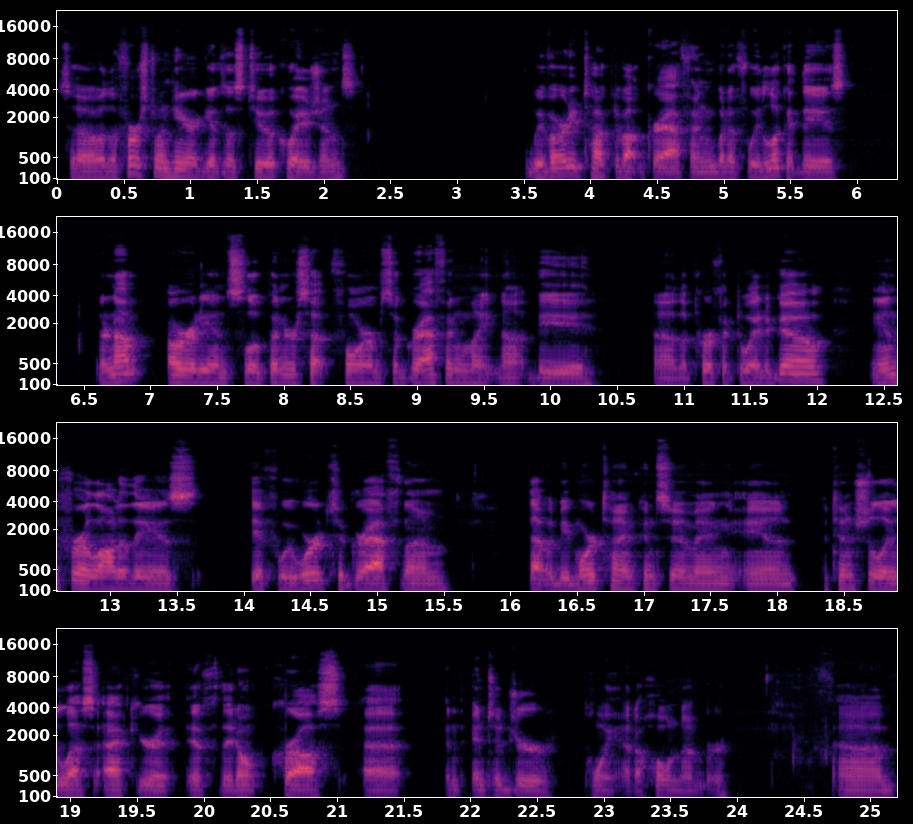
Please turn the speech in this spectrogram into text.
So the first one here gives us two equations. We've already talked about graphing, but if we look at these, they're not already in slope-intercept form, so graphing might not be uh, the perfect way to go. And for a lot of these, if we were to graph them, that would be more time consuming and potentially less accurate if they don't cross at an integer point at a whole number. Um,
